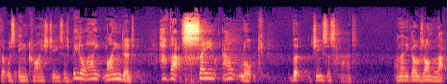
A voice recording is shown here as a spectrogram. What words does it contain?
that was in Christ Jesus. Be like minded. Have that same outlook that Jesus had. And then he goes on with that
